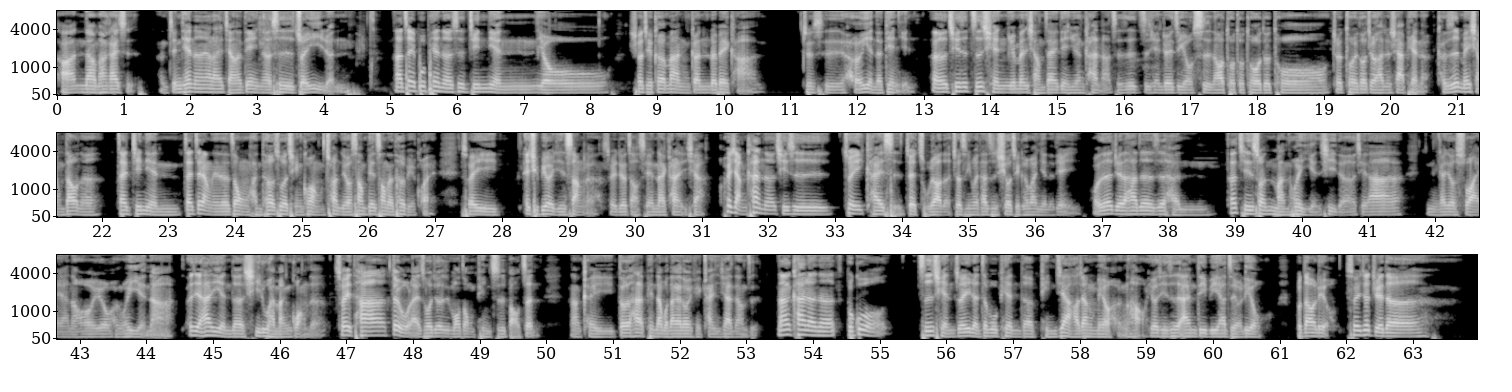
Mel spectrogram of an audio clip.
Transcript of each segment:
好，那我们开始。嗯，今天呢要来讲的电影呢是《追忆人》。那这部片呢是今年由休杰克曼跟瑞贝卡就是合演的电影。呃，其实之前原本想在电影院看啊，只是之前就一直有事，然后拖拖拖就拖，就拖一拖，就它就下片了。可是没想到呢，在今年在这两年的这种很特殊的情况，串流上片上的特别快，所以 HBO 已经上了，所以就找时间来看了一下。会想看呢，其实最开始最主要的就是因为他是休杰克曼演的电影，我真的觉得他真的是很，他其实算蛮会演戏的，而且他。你看又帅啊，然后又很会演啊，而且他演的戏路还蛮广的，所以他对我来说就是某种品质保证。那可以都是他的片段，我大概都可以看一下这样子。那看了呢，不过之前《追人》这部片的评价好像没有很好，尤其是 m d b 它只有六，不到六，所以就觉得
